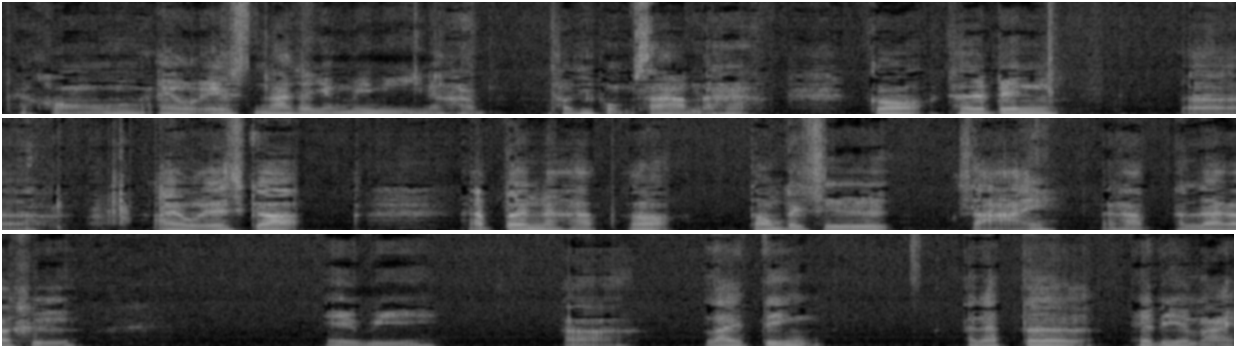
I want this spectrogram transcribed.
แต่ของ iOS น่าจะยังไม่มีนะครับ เท่าที่ผมทราบนะฮะ ก็ถ้าจะเป็นเอ่อ iOS ก็ Apple นะครับ ก็ ต้องไปซื้อสายนะครับ อันแรกก็คือ AV อ Lighting Adapter HDMI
